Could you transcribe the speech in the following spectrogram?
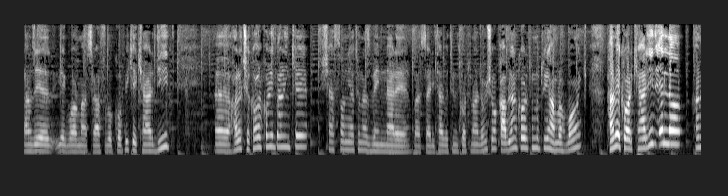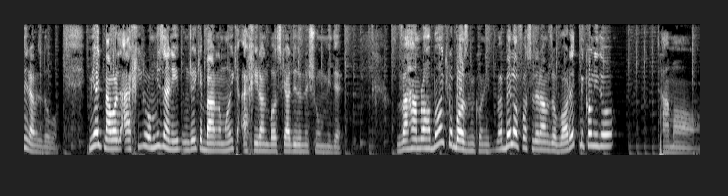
رمز یک بار مصرف رو کپی که کردید حالا چه کار کنید برای اینکه 60 ثانیتون از بین نره و سریعتر بتونید کارتون انجام شما قبلا کارتون رو توی همراه بانک همه کار کردید الا همین رمز دوم. میاد موارد اخیر رو می‌زنید اونجایی که برنامه هایی که اخیرا باز کردید رو نشون میده. و همراه بانک رو باز می‌کنید و بلا فاصله رمز رو وارد می‌کنید و تمام.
